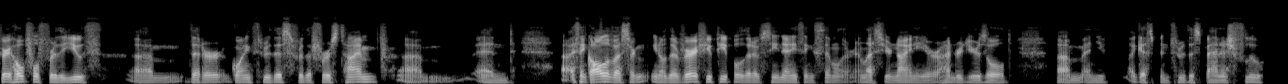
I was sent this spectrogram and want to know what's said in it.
Very hopeful for the youth um, that are going through this for the first time. Um, and I think all of us are, you know, there are very few people that have seen anything similar, unless you're 90 or 100 years old, um, and you I guess, been through the Spanish flu.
